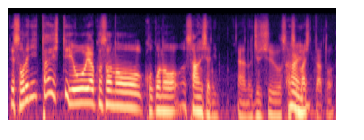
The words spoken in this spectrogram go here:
でそれに対してようやくそのここの3社にあの受注をさせましたと、はい、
